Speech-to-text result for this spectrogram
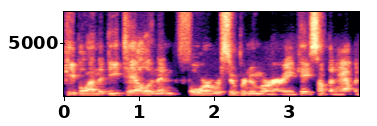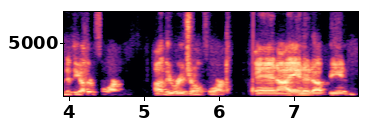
people on the detail, and then four were supernumerary in case something happened to the other four, uh, the original four. And I ended up being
